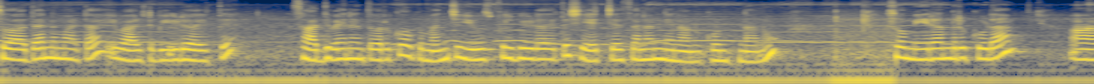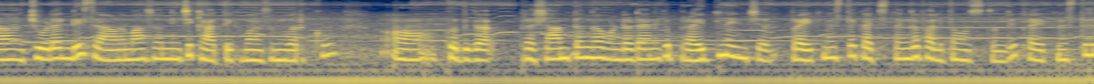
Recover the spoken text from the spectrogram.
సో అదన్నమాట ఇవాళ వీడియో అయితే. సాధ్యమైనంత వరకు ఒక మంచి యూస్ఫుల్ వీడియో అయితే షేర్ చేశానని నేను అనుకుంటున్నాను. సో మీరందరూ కూడా చూడండి శ్రావణ మాసం నుంచి కార్తీక మాసం వరకు కొద్దిగా ప్రశాంతంగా ఉండడానికి ప్రయత్నించ ప్రయత్నిస్తే ఖచ్చితంగా ఫలితం వస్తుంది ప్రయత్నిస్తే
